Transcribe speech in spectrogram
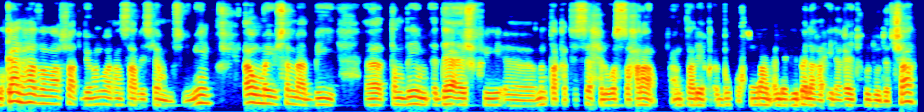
وكان هذا النشاط بعنوان أنصار الإسلام المسلمين أو ما يسمى بتنظيم داعش في منطقة الساحل والصحراء عن طريق بوكو حرام الذي بلغ إلى غاية حدود تشاد.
